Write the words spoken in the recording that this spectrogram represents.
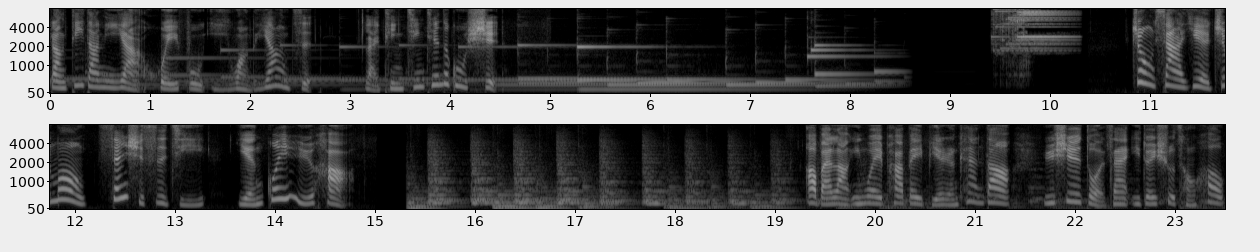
让蒂达尼亚恢复以往的样子。来听今天的故事，《仲夏夜之梦》三十四集。言归于好。奥白朗因为怕被别人看到，于是躲在一堆树丛后，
